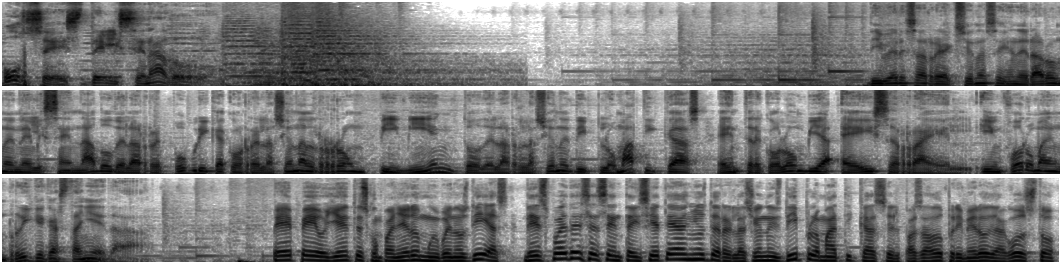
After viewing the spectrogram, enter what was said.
Voces del Senado. Diversas reacciones se generaron en el Senado de la República con relación al rompimiento de las relaciones diplomáticas entre Colombia e Israel, informa Enrique Castañeda. Pepe, oyentes, compañeros, muy buenos días. Después de 67 años de relaciones diplomáticas, el pasado primero de agosto,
